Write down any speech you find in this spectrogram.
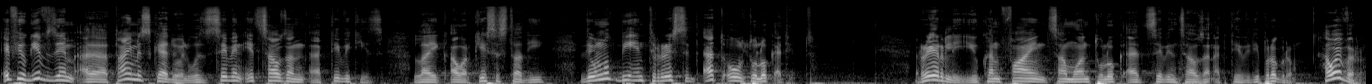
If you give them a time schedule with seven, 8,000 activities, like our case study, they will not be interested at all to look at it. Rarely you can find someone to look at 7,000 activity program. However,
